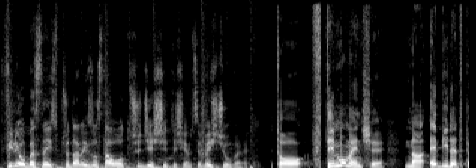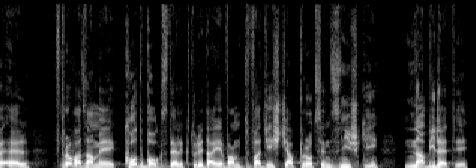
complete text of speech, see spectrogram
W chwili obecnej sprzedanych zostało 30 tysięcy wejściówek. to w tym momencie na ebilet.pl wprowadzamy kod BOXDEL, który daje wam 20% zniżki na bilety.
